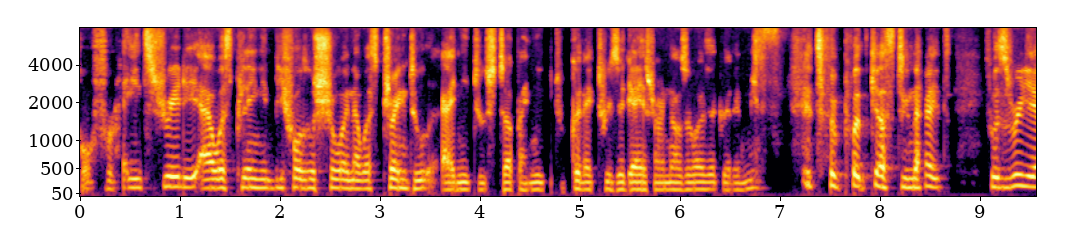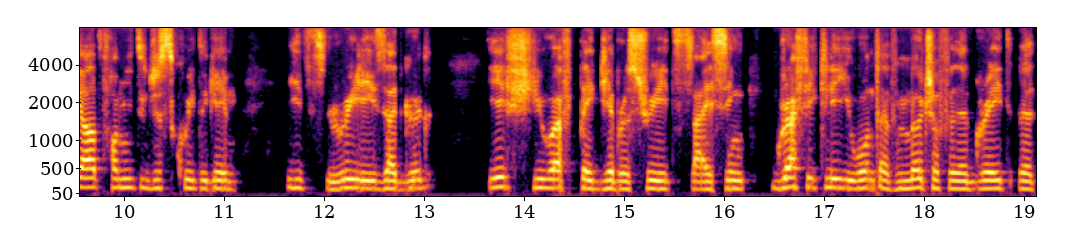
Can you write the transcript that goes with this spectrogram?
awful. It's really, I was playing it before the show and I was trying to, I need to stop. I need to connect with the guys right now. Otherwise, I'm going to miss the podcast tonight it was really hard for me to just quit the game. It's really that good. If you have played Diablo 3, it's, I think graphically you won't have much of an upgrade, but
